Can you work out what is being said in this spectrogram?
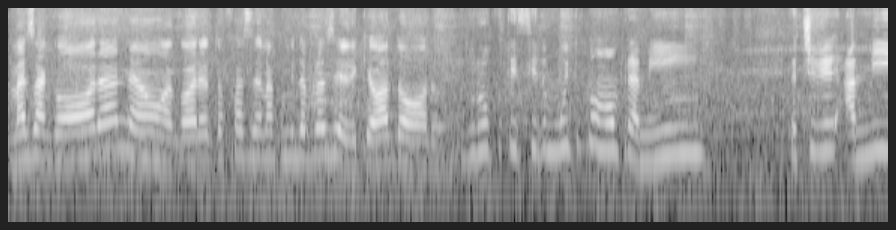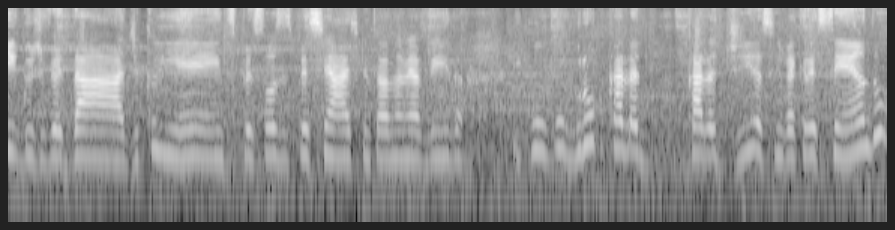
Mas agora não, agora eu estou fazendo a comida brasileira, que eu adoro. O grupo tem sido muito bom para mim. Eu tive amigos de verdade, clientes, pessoas especiais que entraram na minha vida. E com, com o grupo, cada, cada dia assim, vai crescendo.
